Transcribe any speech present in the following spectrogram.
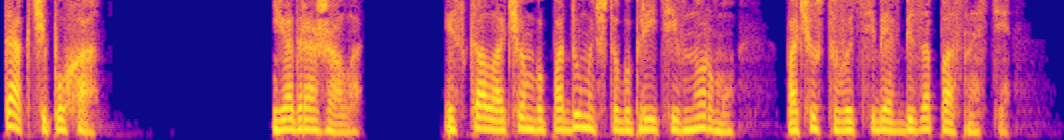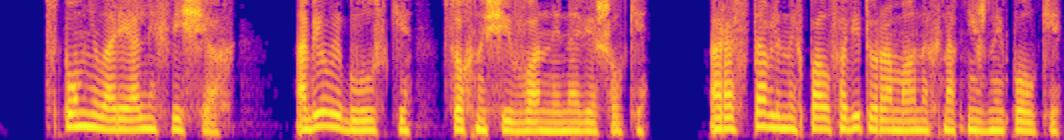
Так, чепуха». Я дрожала. Искала, о чем бы подумать, чтобы прийти в норму, почувствовать себя в безопасности. Вспомнила о реальных вещах. О белой блузке, сохнущей в ванной на вешалке. О расставленных по алфавиту романах на книжной полке.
